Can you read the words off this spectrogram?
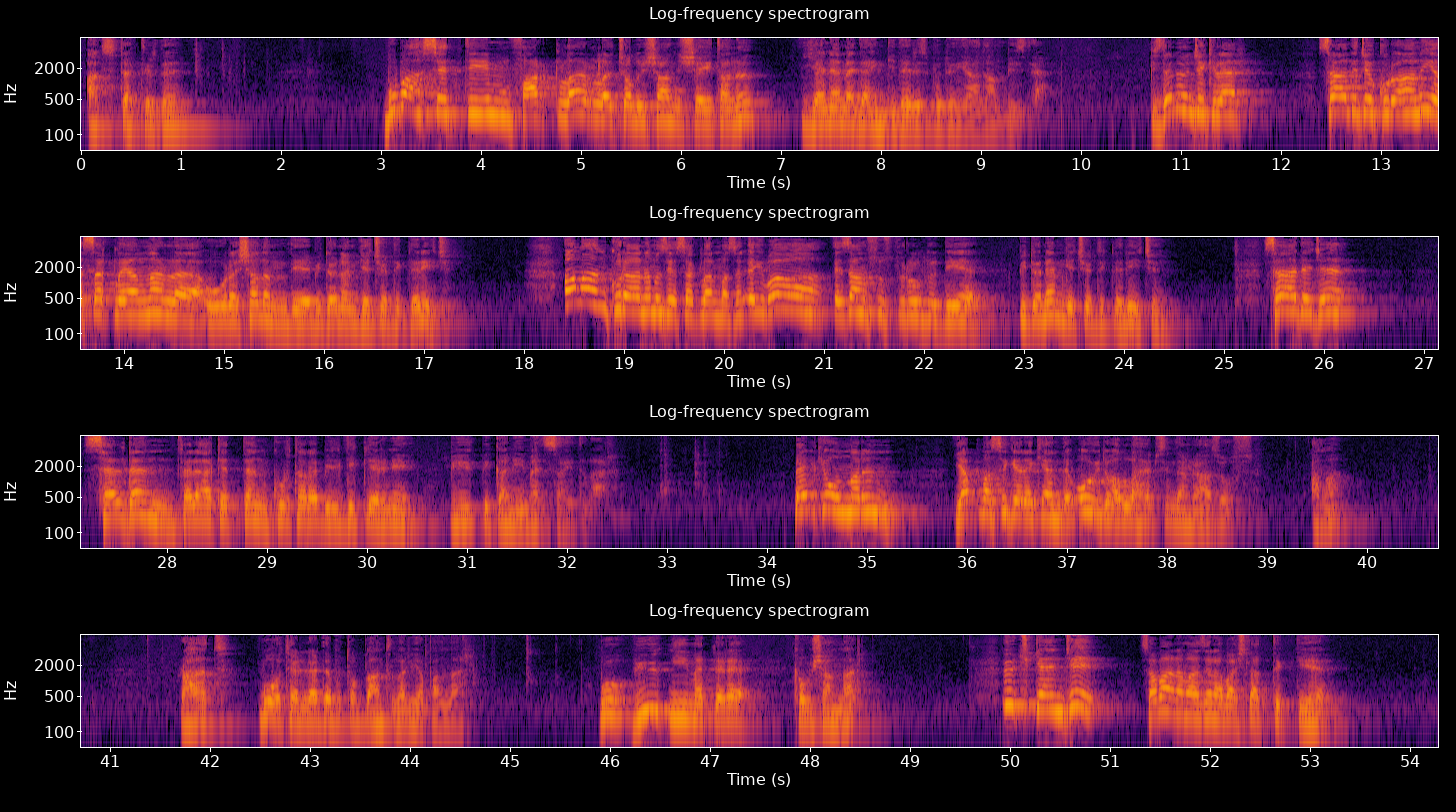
Aksi takdirde bu bahsettiğim farklarla çalışan şeytanı yenemeden gideriz bu dünyadan bizde. Bizden öncekiler sadece Kur'an'ı yasaklayanlarla uğraşalım diye bir dönem geçirdikleri için aman Kur'an'ımız yasaklanmasın eyvah ezan susturuldu diye bir dönem geçirdikleri için sadece selden felaketten kurtarabildiklerini büyük bir ganimet saydılar. Belki onların yapması gereken de oydu Allah hepsinden razı olsun. Ama rahat bu otellerde bu toplantıları yapanlar, bu büyük nimetlere kavuşanlar, üç genci sabah namazına başlattık diye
